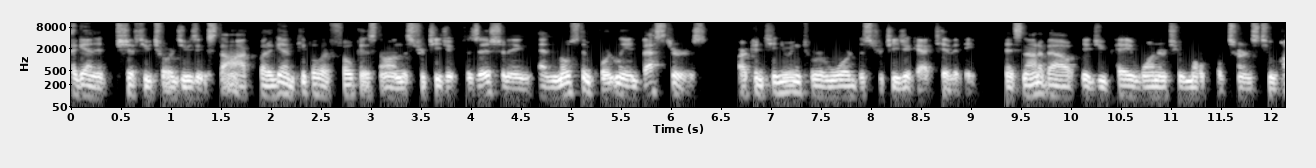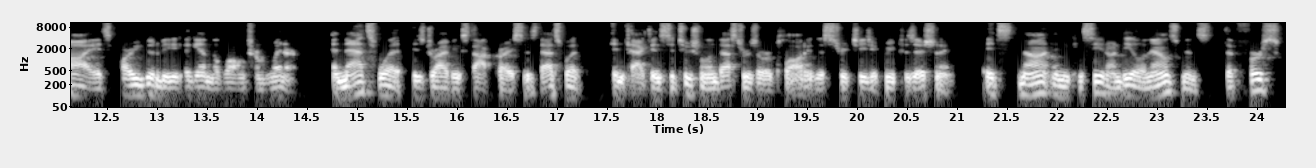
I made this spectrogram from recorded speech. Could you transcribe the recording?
again, it shifts you towards using stock. But again, people are focused on the strategic positioning. And most importantly, investors are continuing to reward the strategic activity. It's not about did you pay one or two multiple turns too high? It's are you going to be, again, the long term winner? And that's what is driving stock prices. That's what, in fact, institutional investors are applauding this strategic repositioning. It's not, and you can see it on deal announcements, the first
